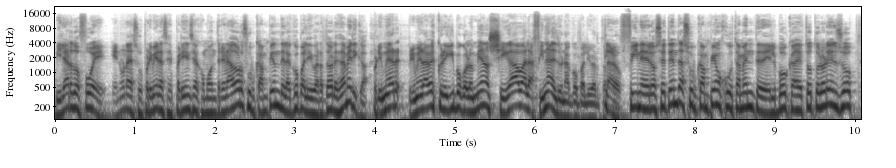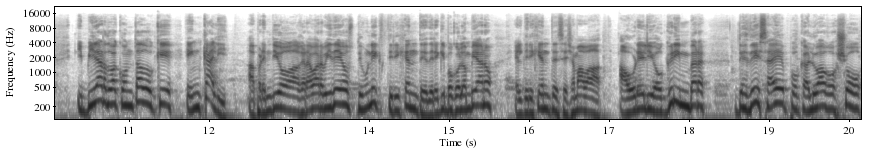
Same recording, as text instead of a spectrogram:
Bilardo fue, en una de sus primeras experiencias como entrenador, subcampeón de la Copa Libertadores de América. Primer, primera vez que un equipo colombiano llegaba a la final de una Copa Libertadores. Claro, fines de los 70, subcampeón justamente del Boca de Toto Lorenzo. Y Bilardo ha contado que en Cali aprendió a grabar videos de un ex dirigente del equipo colombiano. El dirigente se llamaba Aurelio Grimberg. Desde esa época lo hago yo,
